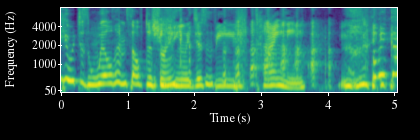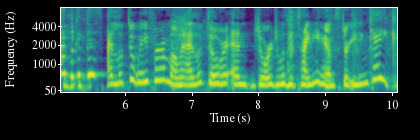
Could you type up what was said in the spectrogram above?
he would just will himself to shrink. He would just be tiny. Oh my god, look at this. I looked away for a moment. I looked over and George was a tiny hamster eating cake.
